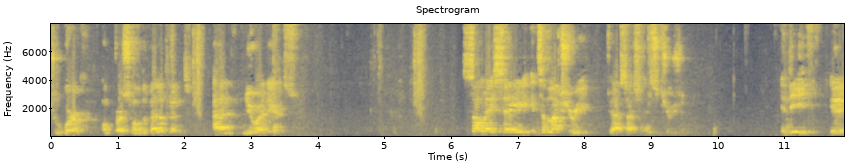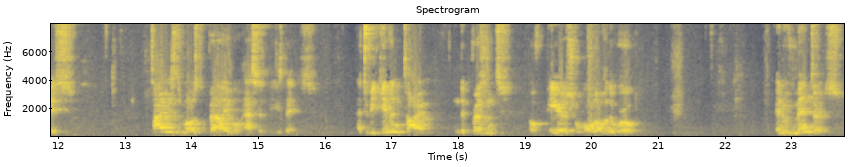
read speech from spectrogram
to work on personal development and new ideas. Some may say it's a luxury to have such an institution. Indeed, it is. Time is the most valuable asset these days. And to be given time in the presence of peers from all over the world and with mentors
